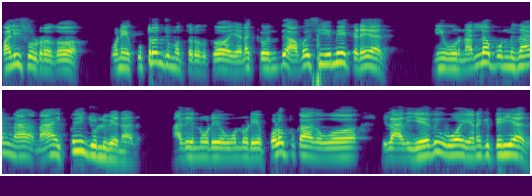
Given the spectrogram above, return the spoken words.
பழி சொல்கிறதோ உன்னைய குற்றம் சுமத்துறதுக்கோ எனக்கு வந்து அவசியமே கிடையாது. நீ ஒரு நல்ல பொண்ணு தான் நான் நான் இப்பயும் சொல்லுவேன் நான். அது என்னுடைய உன்னுடைய பொழப்புக்காகவோ இல்லை அது எதுவோ எனக்கு தெரியாது.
